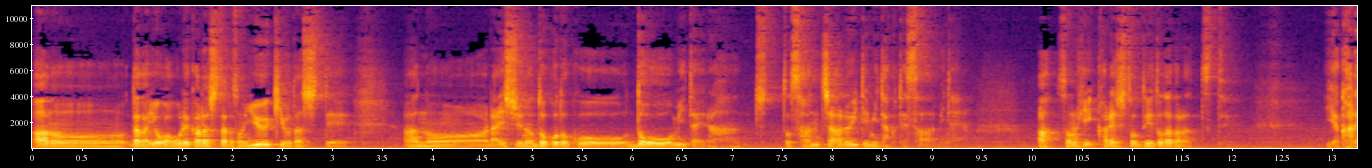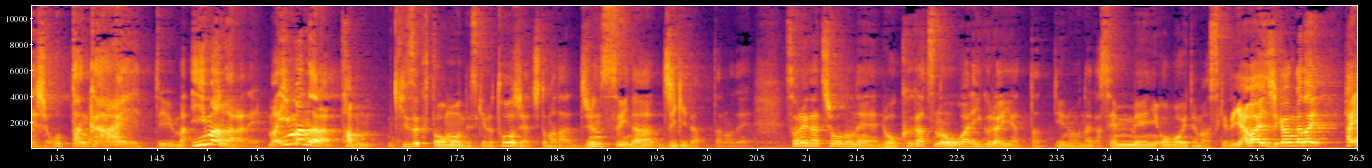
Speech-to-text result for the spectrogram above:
あのー、だから要は俺からしたらその勇気を出してあのー、来週のどこどこどう？みたいな。ちょっと三茶歩いてみたくてさみたいな。あその日彼氏とデートだからっつっていや彼氏おったんかいっていう、まあ、今ならね、まあ、今なら多分気づくと思うんですけど当時はちょっとまだ純粋な時期だったので。それがちょうどね6月の終わりぐらいやったっていうのをなんか鮮明に覚えてますけど。やばい時間がない。はい。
